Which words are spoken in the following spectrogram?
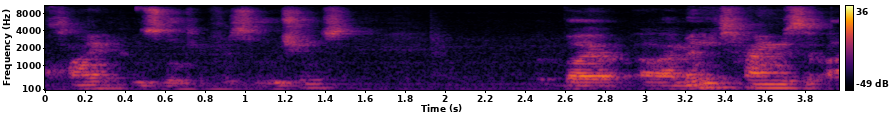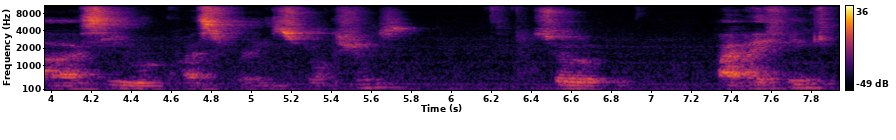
client who's looking for solutions, but uh, many times I see requests for instructions. So I, I think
